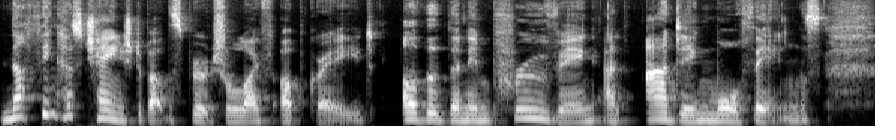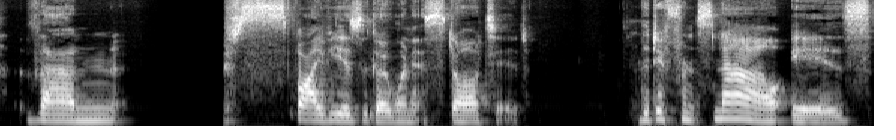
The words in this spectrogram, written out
Nothing has changed about the spiritual life upgrade other than improving and adding more things than five years ago when it started. The difference now is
